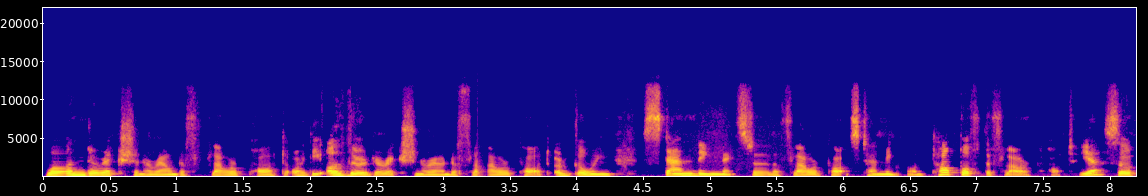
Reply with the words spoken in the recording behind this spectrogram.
one direction around a flower pot or the other direction around a flower pot or going standing next to the flower pot standing on top of the flower pot. Yeah so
